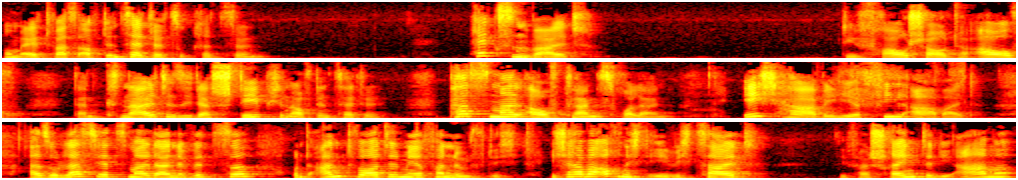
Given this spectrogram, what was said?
um etwas auf den Zettel zu kritzeln. Hexenwald. Die Frau schaute auf, dann knallte sie das Stäbchen auf den Zettel. Pass mal auf, kleines Fräulein. Ich habe hier viel Arbeit. Also lass jetzt mal deine Witze und antworte mir vernünftig. Ich habe auch nicht ewig Zeit. Sie verschränkte die Arme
